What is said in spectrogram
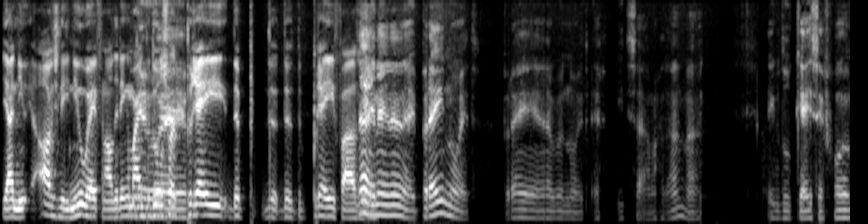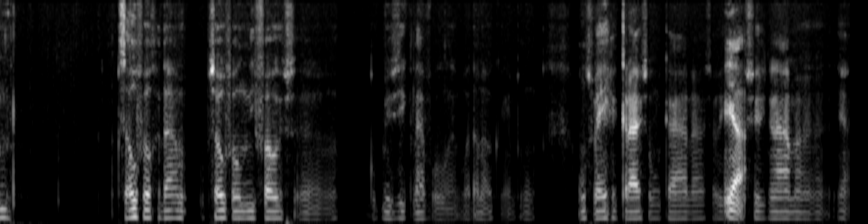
Ja, nieuw, obviously New Wave en al die dingen. Maar ik New bedoel een soort pre, de, de, de, de pre-fase. nee, nee, nee, nee. Pre nooit. Pre hebben we nooit echt iets samen gedaan. Maar ik bedoel, Kees heeft gewoon zoveel gedaan. Op zoveel niveaus. eh, op muzieklevel en wat dan ook. Ik bedoel, ons wegen kruisen elkaar. daar sowieso. Ja. Suriname. eh, ja.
